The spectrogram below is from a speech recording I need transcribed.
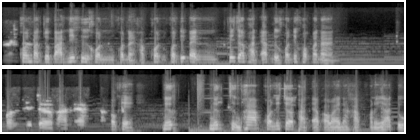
อะไรคนปัจจุบันนี่คือคนคนไหนครับ คนคนที่เป็นที่เจอผ่านแอป หรือคนที่คบมานาน คนที่เจอผ่านแอปครับโอเค นึกนึกถึงภาพคนที่เจอผ่านแอปเอาไว้นะครับ ขออนุญาตดู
